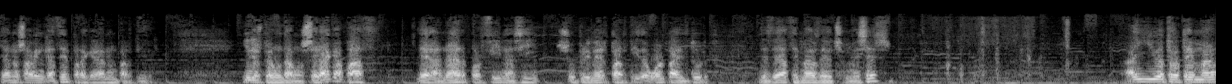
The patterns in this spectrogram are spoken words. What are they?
Ya no saben qué hacer para que gane un partido. Y nos preguntamos, ¿será capaz de ganar por fin así su primer partido Vuelta del Tour desde hace más de ocho meses? Hay otro tema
